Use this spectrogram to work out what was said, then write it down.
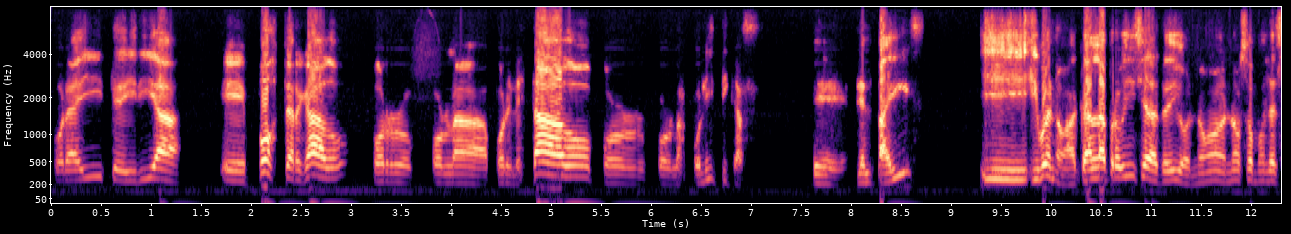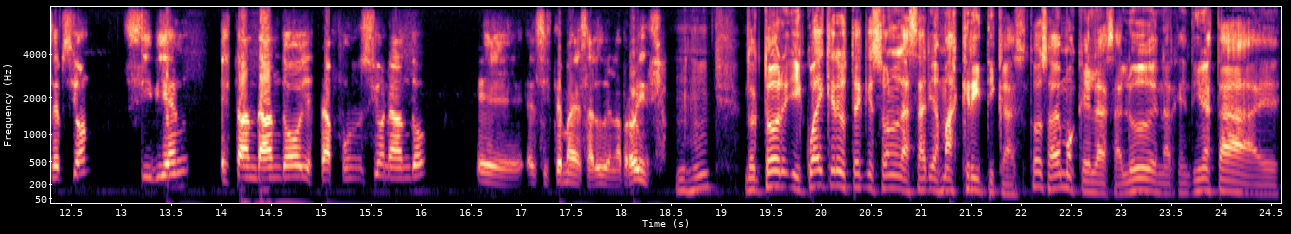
por ahí te diría, eh, postergado por, por, la, por el Estado, por, por las políticas del país y, bueno, acá en la provincia, te digo, no, no somos la excepción, si bien están dando y está funcionando eh, el sistema de salud en la provincia. Doctor, ¿y cuál cree usted que son las áreas más críticas? Todos sabemos que la salud en Argentina está eh,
